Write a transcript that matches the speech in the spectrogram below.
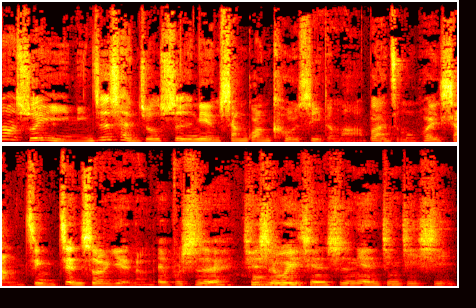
那所以您之前就是念相关科系的嘛？不然怎么会想进建设业呢？哎，不是哎，其实我以前是念经济系，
